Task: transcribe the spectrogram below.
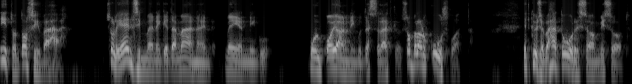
Niitä on tosi vähän. Se oli ensimmäinen, ketä mä näin meidän niin kuin, mun pojan niin kuin tässä lätkällä. Se on pelannut kuusi vuotta. Että kyllä se vähän tuurissa on, missä oot.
